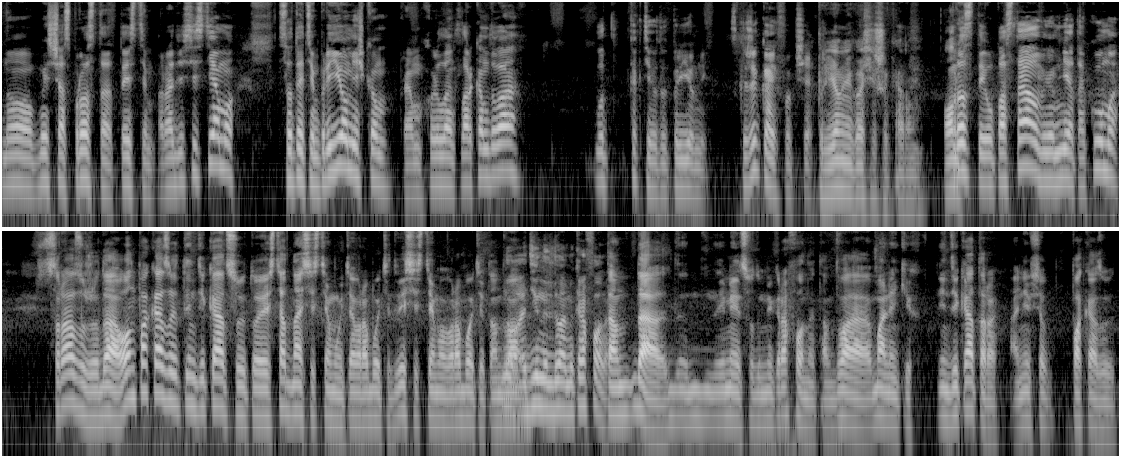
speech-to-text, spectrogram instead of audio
Но мы сейчас просто тестим радиосистему с вот этим приемничком, прям Hoyland Larcom 2. Вот как тебе этот приемник? Скажи, кайф вообще. Приемник вообще шикарный. Он... Просто ты его поставил, в нем нет акума. Сразу же, да. Он показывает индикацию, то есть одна система у тебя в работе, две системы в работе, там ну, два... один или два микрофона. Там, да, имеется в виду микрофоны, там два маленьких индикатора, они все показывают.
